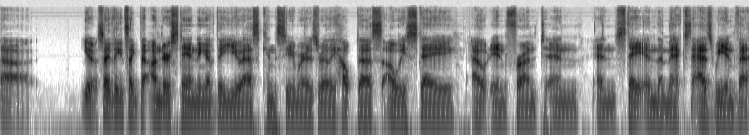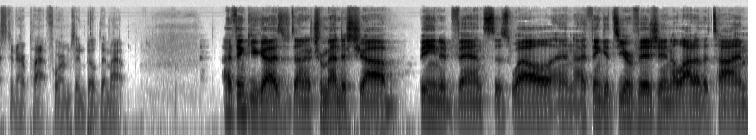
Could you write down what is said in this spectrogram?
Uh, you know, so I think it's like the understanding of the U.S. consumer has really helped us always stay out in front and and stay in the mix as we invest in our platforms and build them out. I think you guys have done a tremendous job being advanced as well. And I think it's your vision a lot of the time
